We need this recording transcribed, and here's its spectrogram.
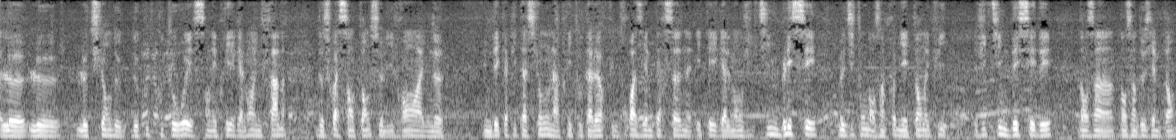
le, tuant de coups de couteau et s'en est pris également à une femme de 60 ans se livrant à une, une décapitation. On a appris tout à l'heure qu'une troisième personne était également victime, blessée, me dit-on, dans un premier temps, et puis victime décédée dans un, dans un deuxième temps.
